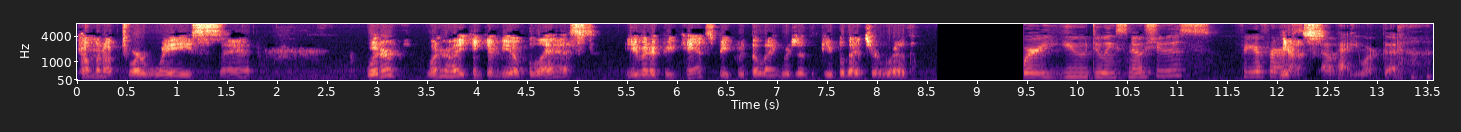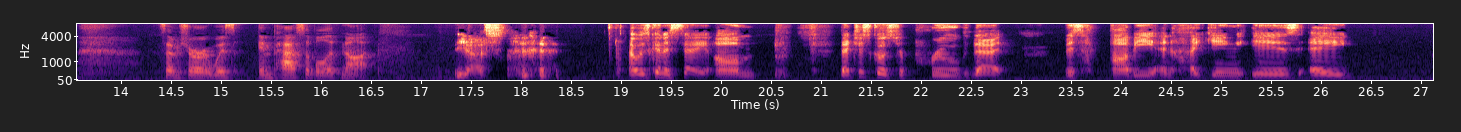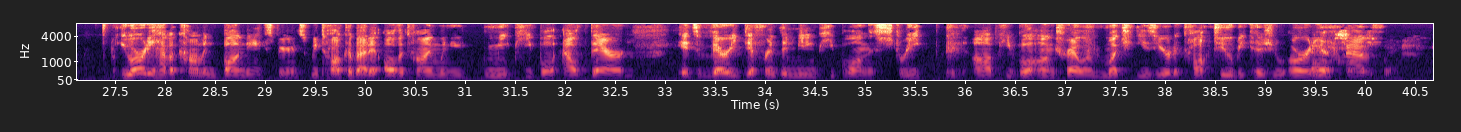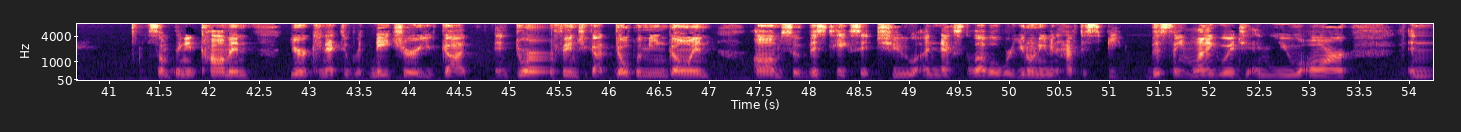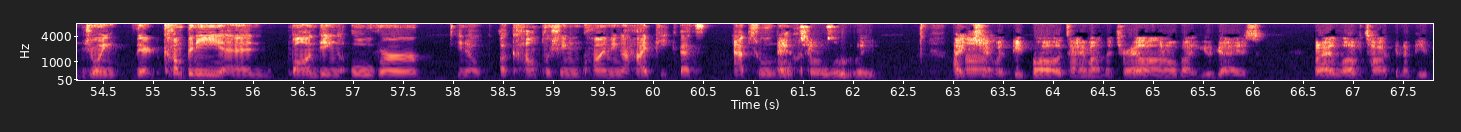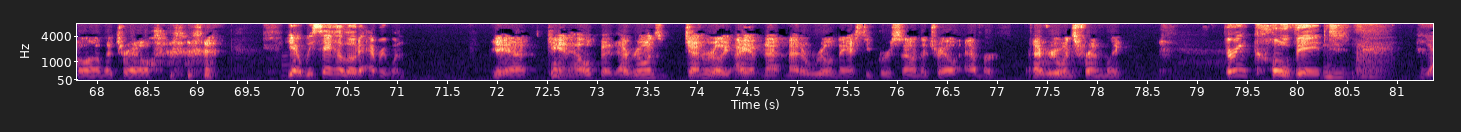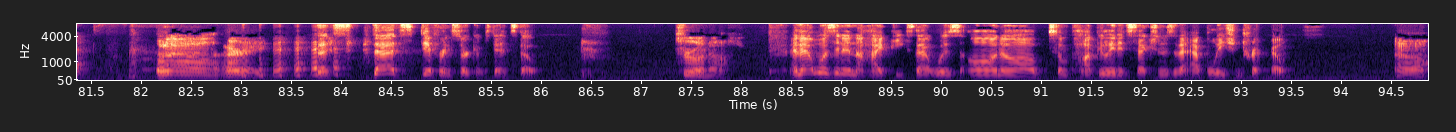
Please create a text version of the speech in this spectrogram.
Coming up to our waists and winter winter hiking can be a blast, even if you can't speak with the language of the people that you're with. Were you doing snowshoes for your first? Yes. Okay, you were good. so I'm sure it was impassable if not. Yes, I was going to say, um, that just goes to prove that this hobby and hiking is a. You already have a common bonding experience. We talk about it all the time when you meet people out there. It's very different than meeting people on the street. Uh, people on trail are much easier to talk to because you already have something in common. You're connected with nature. You've got endorphins. You got dopamine going. Um, so this takes it to a next level where you don't even have to speak the same language, and you are enjoying their company and bonding over, you know, accomplishing climbing a high peak. That's absolutely incredible. Absolutely. I Um, chat with people all the time on the trail. I don't know about you guys, but I love talking to people on the trail. Yeah, we say hello to everyone. yeah, can't help it. Everyone's generally. I have not met a real nasty person on the trail ever. Everyone's friendly. During COVID, yes. Well, all right, that's that's different circumstance though. true enough. And that wasn't in the high peaks. That was on uh, some populated sections of the Appalachian Trail. Uh,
